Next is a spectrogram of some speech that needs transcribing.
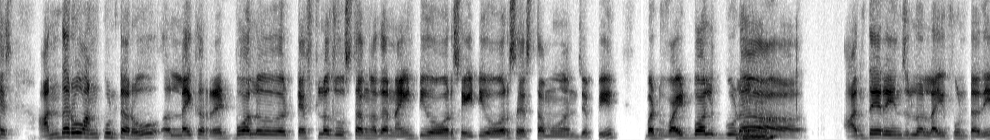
ఎస్ అందరూ అనుకుంటారు లైక్ రెడ్ బాల్ టెస్ట్లో చూస్తాం కదా నైన్టీ ఓవర్స్ ఎయిటీ ఓవర్స్ వేస్తాము అని చెప్పి. బట్ వైట్ బాల్ కూడా అంతే రేంజ్లో లైఫ్ ఉంటది.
